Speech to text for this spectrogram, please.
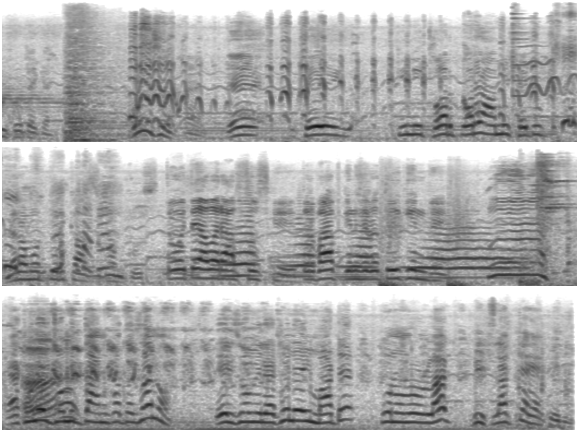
দুশো টাকা বুঝেছ? এ সেই কিনে থোয়ার পরে আমি সেটু মেরামত করে কাজ কাম করছি। তো ওইটাই আবার আফসোস কে? তোর বাপ কিনেছে তুই কিনবে? এখন এই জমির দাম কত জানো? এই জমির এখন এই মাঠে পনেরো লাখ বিশ লাখ টাকা কেজি।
